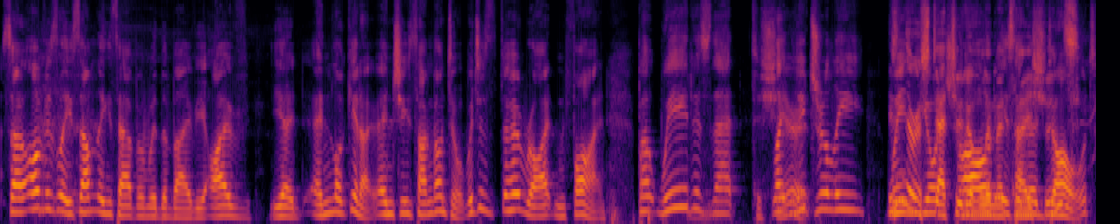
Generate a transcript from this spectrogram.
so obviously something's happened with the baby. I've yeah, and look, you know, and she's hung on to it, which is her right and fine. But where does that To like it. literally Isn't when there a your statute of child is an adult?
